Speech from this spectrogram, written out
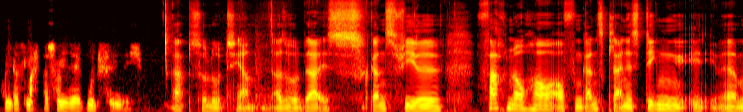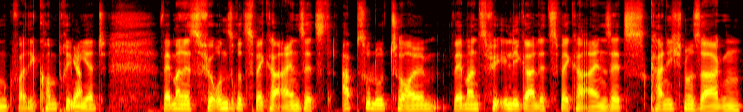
Und das macht das schon sehr gut, finde ich. Absolut, ja. Also da ist ganz viel Fach-Know-how auf ein ganz kleines Ding ähm, quasi komprimiert. Ja. Wenn man es für unsere Zwecke einsetzt, absolut toll. Wenn man es für illegale Zwecke einsetzt, kann ich nur sagen,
